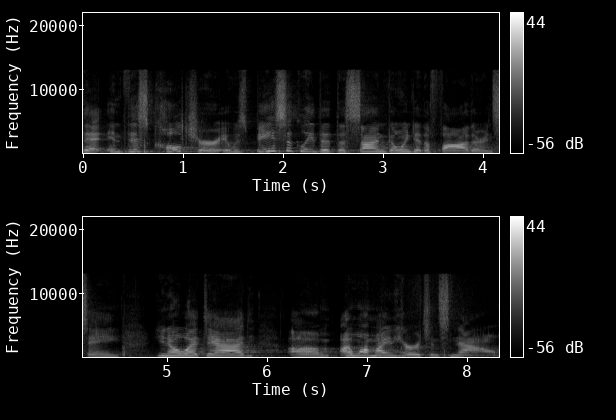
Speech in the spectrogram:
that in this culture, it was basically the, the son going to the father and saying, You know what, dad? Um, I want my inheritance now.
